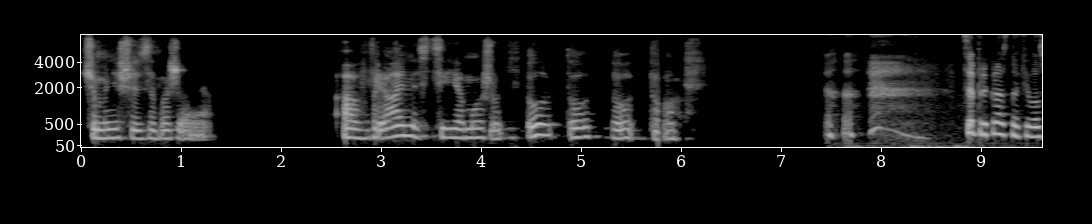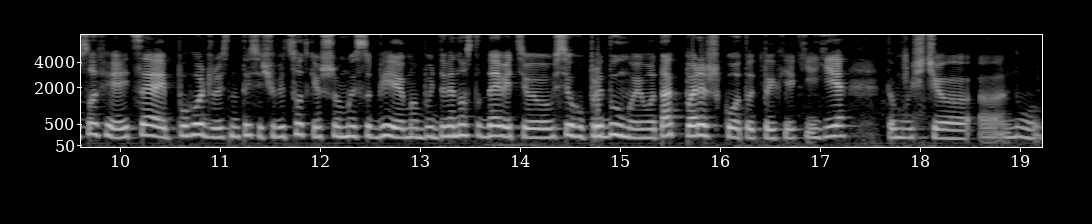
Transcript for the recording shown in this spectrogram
що мені щось заважає? А в реальності я можу то, то, то, то. Це прекрасна філософія, і це погоджуюсь на тисячу відсотків, що ми собі, мабуть, 99 всього придумуємо, так, перешкод тих, які є, тому що е, ну.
